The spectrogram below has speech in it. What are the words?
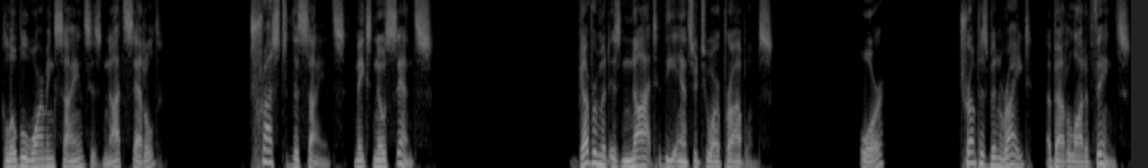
Global warming science is not settled. Trust the science makes no sense. Government is not the answer to our problems. Or, Trump has been right about a lot of things.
